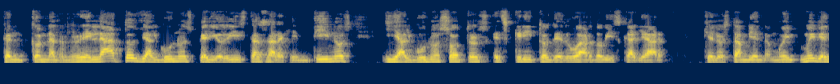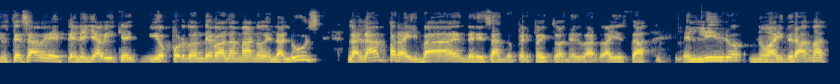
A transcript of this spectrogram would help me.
con, con, relatos de algunos periodistas argentinos y algunos otros escritos de Eduardo Vizcayar que lo están viendo. Muy, muy bien. Usted sabe de tele, ya vi que vio por dónde va la mano de la luz, la lámpara y va enderezando. Perfecto, don Eduardo. Ahí está el libro, no hay drama.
